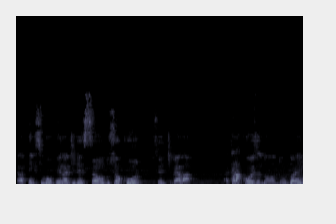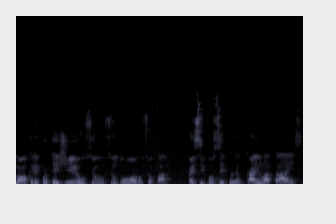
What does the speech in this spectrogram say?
ela tem que se mover na direção do seu corpo, se ele estiver lá. Aquela coisa do, do, do animal querer proteger o seu, seu dono, o seu pai. Mas se você, por exemplo, caiu lá atrás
